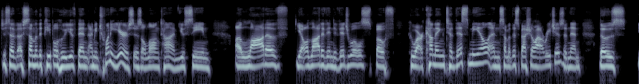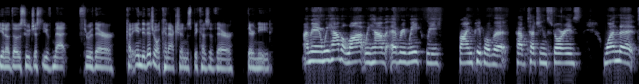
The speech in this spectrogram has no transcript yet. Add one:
Just of, of some of the people who you've been, I mean, 20 years is a long time. You've seen a lot of you know a lot of individuals both who are coming to this meal and some of the special outreaches and then those you know those who just you've met through their kind of individual connections because of their their need i mean we have a lot we have every week we find people that have touching stories one that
